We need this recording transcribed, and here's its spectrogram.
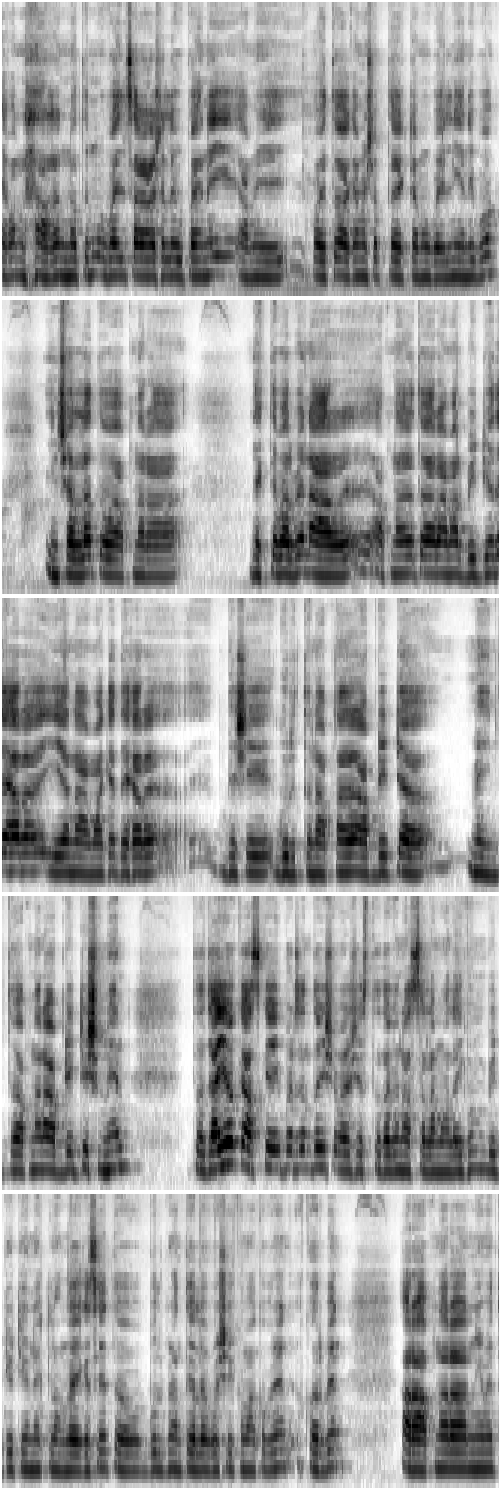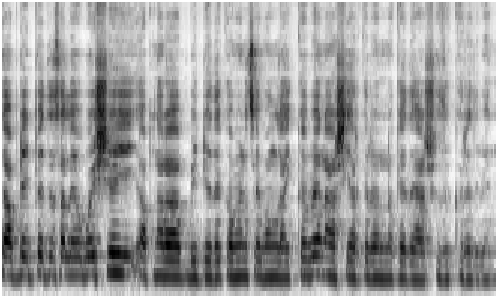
এখন আর নতুন মোবাইল ছাড়া আসলে উপায় নেই। আমি হয়তো আগামী সপ্তাহে একটা মোবাইল নিয়ে নিব। ইনশাল্লাহ তো আপনারা দেখতে পারবেন। আর আপনারা তো আর আমার ভিডিও দেখার ইয়ে না, আমাকে দেখার বেশি গুরুত্ব না। আপনার আপডেটটা মেইন তো আপনারা আপডেটটি শুনেন। তো যাই হোক, আজকে এই পর্যন্তই। সবাই সুস্থ থাকুন। আসসালামু আলাইকুম। ভিডিওটি অনেক লং হয়ে গেছে। তো ভুলভ্রান্তি হলে অবশ্যই ক্ষমা করবেন করবেন। আর আপনারা নিয়মিত আপডেট পেতে চাইলে অবশ্যই আপনারা ভিডিওতে কমেন্টস এবং লাইক করবেন আর শেয়ার করে অন্যকে দেওয়ার সুযোগ করে দেবেন।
